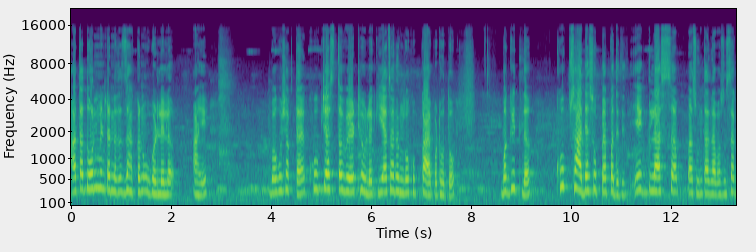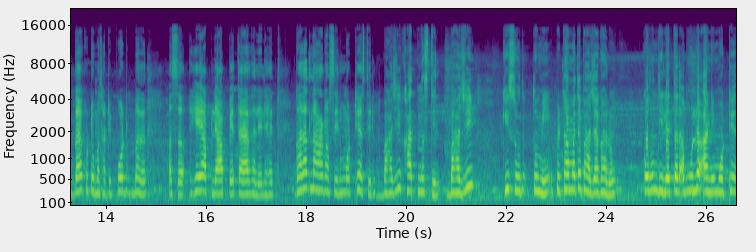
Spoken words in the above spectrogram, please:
आता दोन मिनटानंतर झाकण उघडलेलं आहे. बघू शकताय खूप जास्त वेळ ठेवलं की याचा रंग खूप काळपट होतो. बघितलं खूप साध्या सोप्या पद्धतीत एक ग्लासापासून तांदळापासून सगळ्या कुटुंबासाठी पोट भरत असं हे आपले आप्पे तयार झालेले आहेत. घरात लहान असतील मोठे असतील भाजी खात नसतील भाजी किसून तुम्ही पिठामध्ये भाज्या घालून करून दिले तर मुलं आणि मोठे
